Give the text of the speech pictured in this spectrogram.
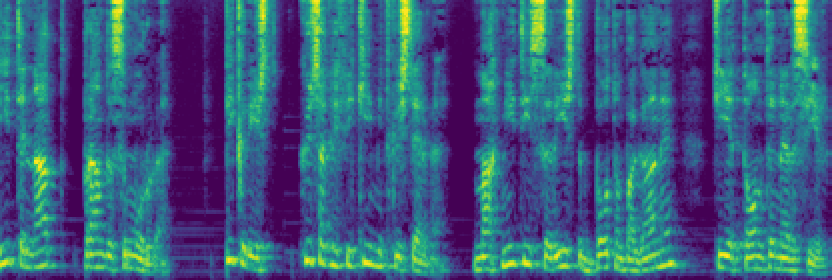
ditë e natë pranë të sëmurëve. Pikërisht ky sakrifikim i të krishterëve, mahniti sërisht botën pagane që jetonte në errësirë.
